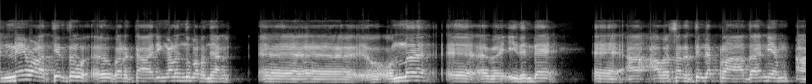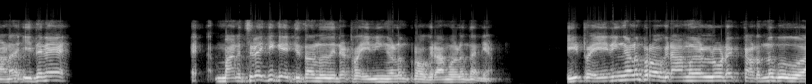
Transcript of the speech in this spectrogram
എന്നെ വളർത്തിയെടുത്ത കാര്യങ്ങൾ എന്ന് പറഞ്ഞാൽ ഒന്ന് ഇതിന്റെ അവസരത്തിന്റെ പ്രാധാന്യം ആണ്. ഇതിനെ മനസ്സിലേക്ക് കയറ്റി തന്നതിന്റെ ട്രെയിനിങ്ങുകളും പ്രോഗ്രാമുകളും തന്നെയാണ്. ഈ ട്രെയിനിങ്ങുകളും പ്രോഗ്രാമുകളിലൂടെ കടന്നു പോവുക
